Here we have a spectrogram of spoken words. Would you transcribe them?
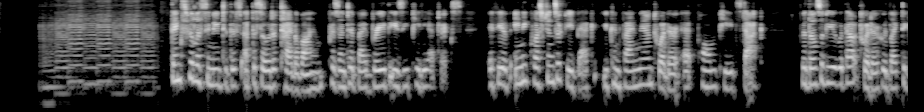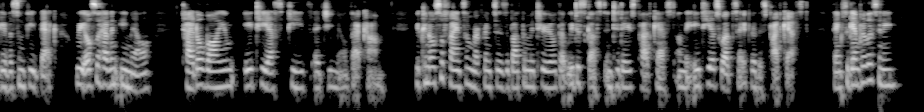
Thanks for listening to this episode of Tidal Volume presented by Breathe Easy Pediatrics. If you have any questions or feedback, you can find me on Twitter at PulmPedsDoc. For those of you without Twitter who'd like to give us some feedback, we also have an email, tidalvolumeatspeds at gmail.com. You can also find some references about the material that we discussed in today's podcast on the ATS website for this podcast. Thanks again for listening.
